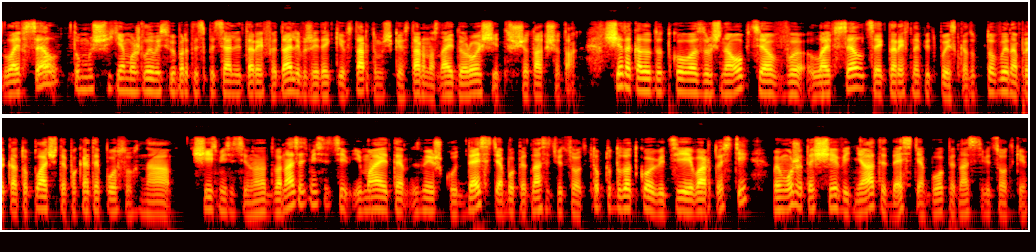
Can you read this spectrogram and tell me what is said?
LifeSell, тому що є можливість вибрати спеціальні тарифи. Далі вже йде Kyivstar, тому що Kyivstar у нас найдорожчий, що так, що так. Ще така додаткова зручна опція в LifeSell, це як тарифна підписка. Тобто ви, наприклад, оплачуєте пакети послуг на 6 місяців, на 12 місяців і маєте знижку 10 або 15%. Тобто додатково від цієї вартості ви можете ще відняти 10 або 15%.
